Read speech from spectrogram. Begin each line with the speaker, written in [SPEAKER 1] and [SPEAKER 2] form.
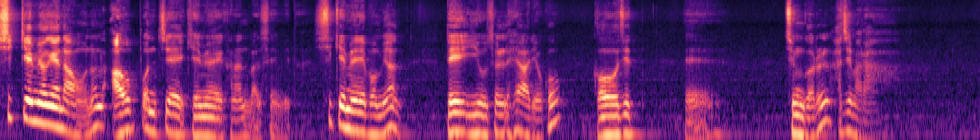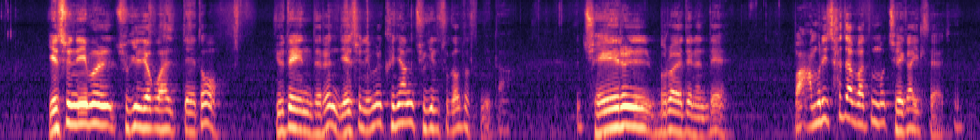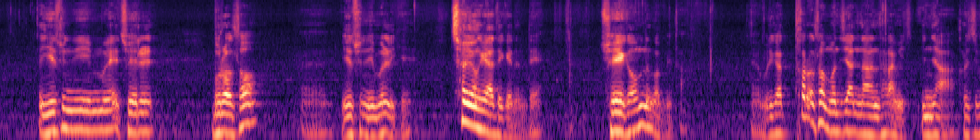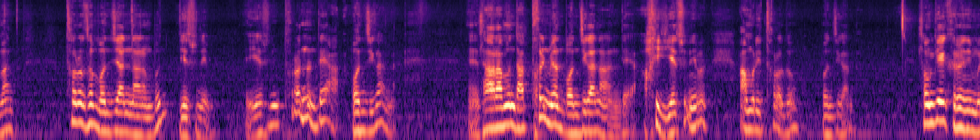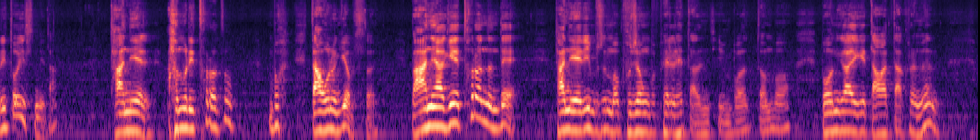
[SPEAKER 1] 십계명에 나오는 아홉 번째 계명에 관한 말씀입니다. 십계명에 보면 내 이웃을 해하려고 거짓 에, 증거를 하지 마라. 예수님을 죽이려고 할 때도 유대인들은 예수님을 그냥 죽일 수가 없었습니다. 죄를 물어야 되는데 뭐 아무리 찾아봐도 뭐 죄가 있어야죠. 그러니까 예수님의 죄를 물어서 예수님을 이게 처형해야 되겠는데 죄가 없는 겁니다. 우리가 털어서 먼지 안 나는 사람이 있냐 그러지만 털어서 먼지 안 나는 분 예수님. 예수님 털었는데 아, 먼지가 안 나. 예, 사람은 다 털면 먼지가 나는데 아, 예수님은 아무리 털어도 먼지가 안 나. 성경에 그런 인물이 또 있습니다. 다니엘 아무리 털어도 뭐 나오는 게 없어. 만약에 털었는데 다니엘이 무슨 뭐 부정부패를 했다든지 뭐또뭐 뭔가 이게 나왔다 그러면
